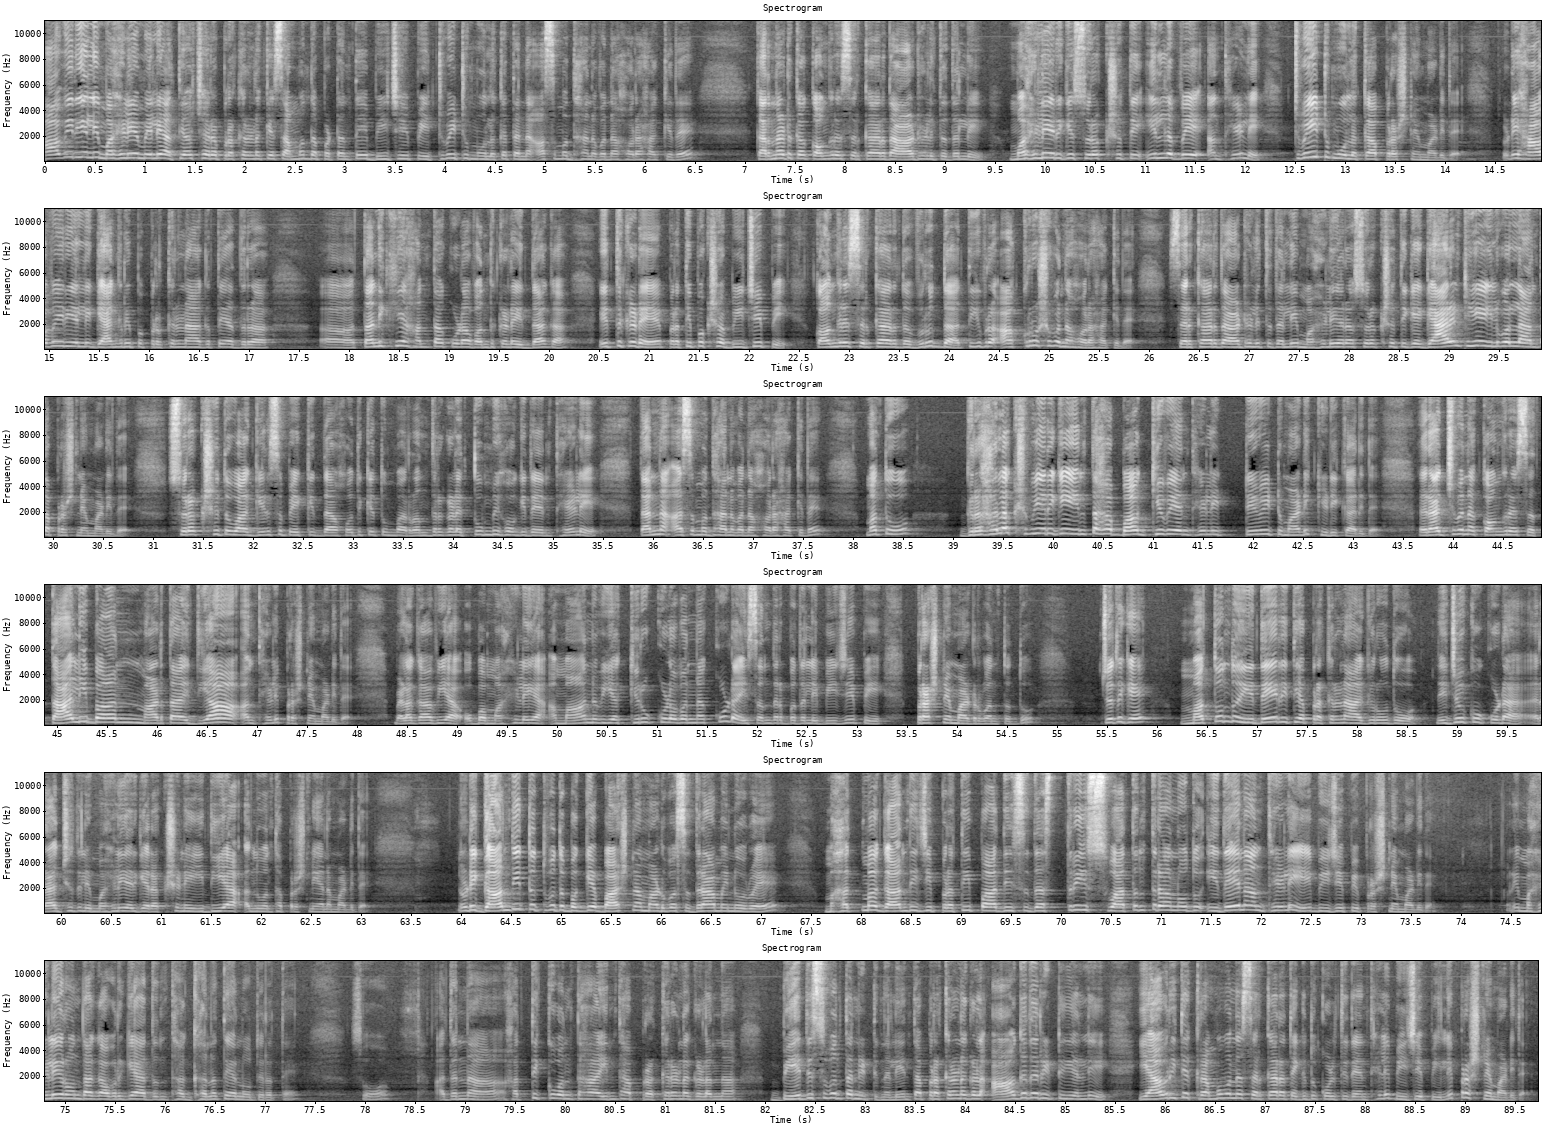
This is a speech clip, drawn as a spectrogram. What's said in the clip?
ಹಾವೇರಿಯಲ್ಲಿ ಮಹಿಳೆಯ ಮೇಲೆ ಅತ್ಯಾಚಾರ ಪ್ರಕರಣಕ್ಕೆ ಸಂಬಂಧಪಟ್ಟಂತೆ ಬಿಜೆಪಿ ಟ್ವೀಟ್ ಮೂಲಕ ತನ್ನ ಅಸಮಾಧಾನವನ್ನು ಹೊರಹಾಕಿದೆ. ಕರ್ನಾಟಕ ಕಾಂಗ್ರೆಸ್ ಸರ್ಕಾರದ ಆಡಳಿತದಲ್ಲಿ ಮಹಿಳೆಯರಿಗೆ ಸುರಕ್ಷತೆ ಇಲ್ಲವೇ ಅಂತ ಹೇಳಿ ಟ್ವೀಟ್ ಮೂಲಕ ಪ್ರಶ್ನೆ ಮಾಡಿದೆ. ನೋಡಿ, ಹಾವೇರಿಯಲ್ಲಿ ಗ್ಯಾಂಗ್ ರೇಪ್ ಪ್ರಕರಣ ಆಗುತ್ತೆ, ಅದರ ತನಿಖೆಯ ಹಂತ ಕೂಡ ಒಂದು ಕಡೆ ಇದ್ದಾಗ ಇತ್ತ ಕಡೆ ಪ್ರತಿಪಕ್ಷ ಬಿಜೆಪಿ, ಕಾಂಗ್ರೆಸ್ ಸರ್ಕಾರದ ವಿರುದ್ಧ ತೀವ್ರ ಆಕ್ರೋಶವನ್ನು ಹೊರಹಾಕಿದೆ. ಸರ್ಕಾರದ ಆಡಳಿತದಲ್ಲಿ ಮಹಿಳೆಯರ ಸುರಕ್ಷತೆಗೆ ಗ್ಯಾರಂಟಿಯೇ ಇಲ್ವಲ್ಲ ಅಂತ ಪ್ರಶ್ನೆ ಮಾಡಿದೆ. ಸುರಕ್ಷಿತವಾಗಿರಿಸಬೇಕಿದ್ದ ಹೊದಿಕೆ ತುಂಬ ರಂಧ್ರಗಳೇ ತುಂಬಿ ಹೋಗಿದೆ ಅಂತ ಹೇಳಿ ತನ್ನ ಅಸಮಾಧಾನವನ್ನು ಹೊರಹಾಕಿದೆ. ಮತ್ತು ಗೃಹಲಕ್ಷ್ಮಿಯರಿಗೆ ಇಂತಹ ಭಾಗ್ಯವೇ ಅಂತ ಹೇಳಿ ಟ್ವೀಟ್ ಮಾಡಿ ಕಿಡಿಕಾರಿದೆ ರಾಜ್ಯವನ್ನು ಕಾಂಗ್ರೆಸ್ ತಾಲಿಬಾನ್ ಮಾಡ್ತಾ ಇದೆಯಾ ಅಂತ ಹೇಳಿ ಪ್ರಶ್ನೆ ಮಾಡಿದೆ. ಬೆಳಗಾವಿಯ ಒಬ್ಬ ಮಹಿಳೆಯ ಅಮಾನವೀಯ ಕಿರುಕುಳವನ್ನು ಕೂಡ ಈ ಸಂದರ್ಭದಲ್ಲಿ ಬಿಜೆಪಿ ಪ್ರಶ್ನೆ ಮಾಡಿರುವಂಥದ್ದು ಜೊತೆಗೆ ಮತ್ತೊಂದು ಇದೇ ರೀತಿಯ ಪ್ರಕರಣ ಆಗಿರೋದು ನಿಜಕ್ಕೂ ಕೂಡ ರಾಜ್ಯದಲ್ಲಿ ಮಹಿಳೆಯರಿಗೆ ರಕ್ಷಣೆ ಇದೆಯಾ ಅನ್ನುವಂಥ ಪ್ರಶ್ನೆಯನ್ನು ಮಾಡಿದೆ. ನೋಡಿ, ಗಾಂಧಿ ತತ್ವದ ಬಗ್ಗೆ ಭಾಷಣ ಮಾಡುವ ಸಿದ್ದರಾಮಯ್ಯನವರೇ ಮಹಾತ್ಮ ಗಾಂಧೀಜಿ ಪ್ರತಿಪಾದಿಸಿದ ಸ್ತ್ರೀ ಸ್ವಾತಂತ್ರ್ಯ ಅನ್ನೋದು ಇದೇನಾ ಅಂಥೇಳಿ ಬಿ ಜೆ ಪಿ ಪ್ರಶ್ನೆ ಮಾಡಿದೆ. ಮಹಿಳೆಯರು ಅಂದಾಗ ಅವ್ರಿಗೆ ಆದಂಥ ಘನತೆ ಅನ್ನೋದಿರುತ್ತೆ. ಸೊ ಅದನ್ನು ಹತ್ತಿಕ್ಕುವಂತಹ ಇಂತಹ ಪ್ರಕರಣಗಳನ್ನು ಭೇದಿಸುವಂಥ ನಿಟ್ಟಿನಲ್ಲಿ, ಇಂಥ ಪ್ರಕರಣಗಳ ಆಗದ ರೀತಿಯಲ್ಲಿ ಯಾವ ರೀತಿಯ ಕ್ರಮವನ್ನು ಸರ್ಕಾರ ತೆಗೆದುಕೊಳ್ತಿದೆ ಅಂಥೇಳಿ ಬಿ ಜೆ ಪಿಯಲ್ಲಿ ಪ್ರಶ್ನೆ ಮಾಡಿದೆ.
